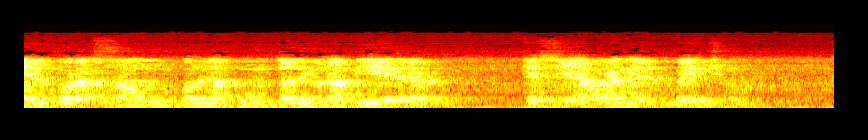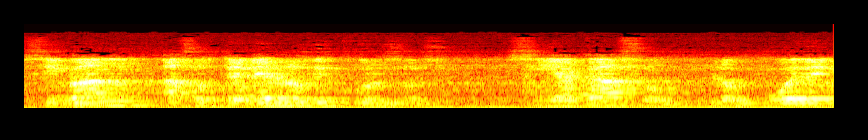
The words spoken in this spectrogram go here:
el corazón con la punta de una piedra, que se abran el pecho, si van a sostener los discursos, si acaso los pueden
